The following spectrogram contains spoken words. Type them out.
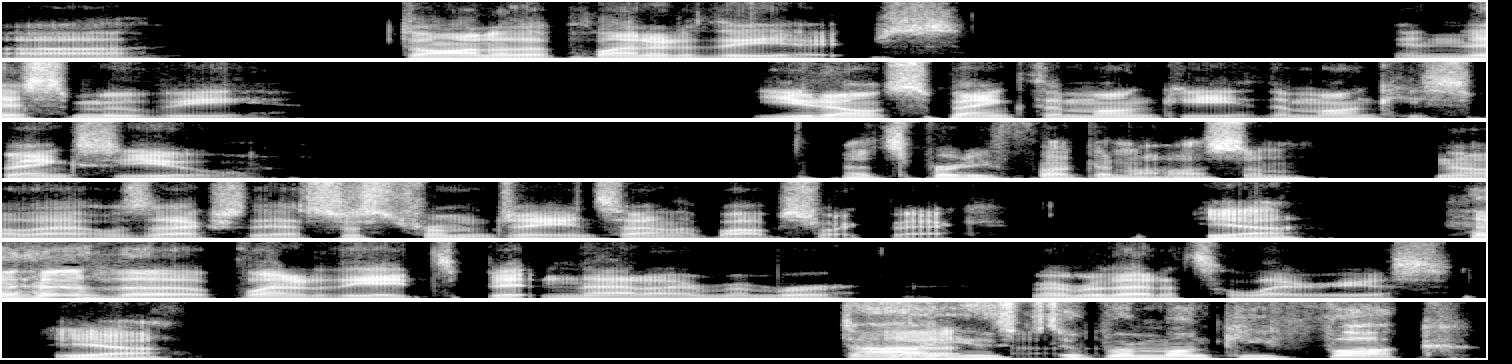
uh, "Dawn of the Planet of the Apes." In this movie, you don't spank the monkey; the monkey spanks you. That's pretty fucking awesome. No, that was actually that's just from Jay and Silent Bob Strike Back. Yeah, the Planet of the Apes bit in that I remember. Remember that? It's hilarious. yeah. Die, Uh, you super monkey fuck!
